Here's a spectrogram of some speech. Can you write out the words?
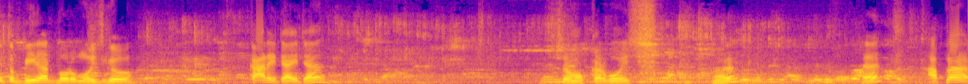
এ তো বিরাট বড় মহিষ গো। কার এটা এটা? চমৎকার মহিষ হ্যাঁ? হ্যাঁ? আপনার?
